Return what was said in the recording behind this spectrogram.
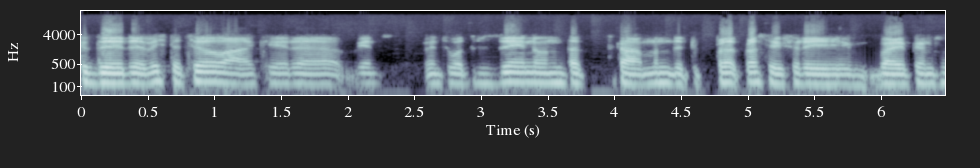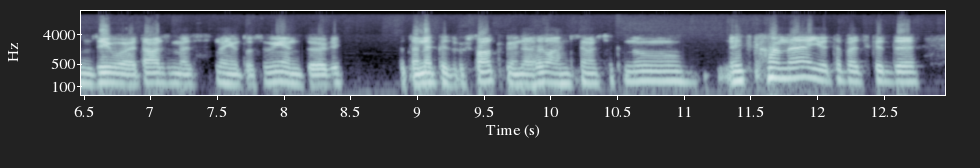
kad ir visi tie cilvēki, ir viens viens otru zina. Tad, kā, man ir prasījuši arī, vai, piemēram, dzīvojot ārzemēs, es nejūtos vientuļi. Tā nepietrūkst Latvijā. Tā Latvijas monēta saka, nu, it kā nē, jo tāpēc, kad uh,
